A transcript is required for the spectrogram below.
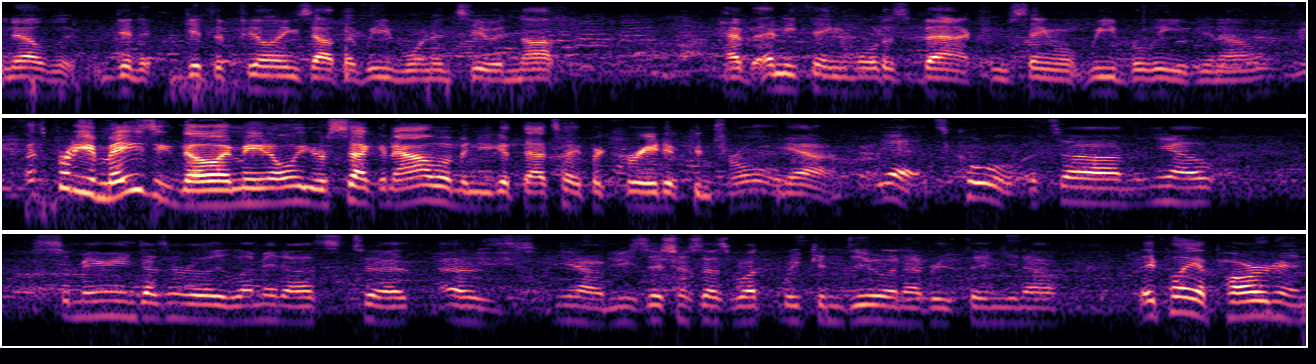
you know get get the feelings out that we wanted to, and not have anything hold us back from saying what we believe, you know? That's pretty amazing, though. I mean, only your second album, and you get that type of creative control. Yeah. Yeah, it's cool. It's um, you know, Sumerian doesn't really limit us to as you know musicians as what we can do and everything. You know, they play a part in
